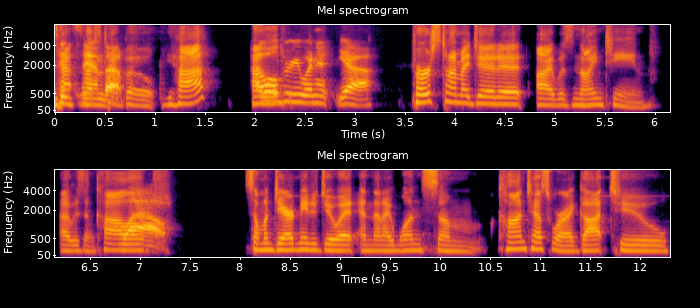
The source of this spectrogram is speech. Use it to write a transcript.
did stand up? taboo. Huh? How old were you when it? Yeah. First time I did it, I was 19. I was in college. Wow. Someone dared me to do it. And then I won some contest where I got to,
